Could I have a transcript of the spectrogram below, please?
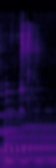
うん。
